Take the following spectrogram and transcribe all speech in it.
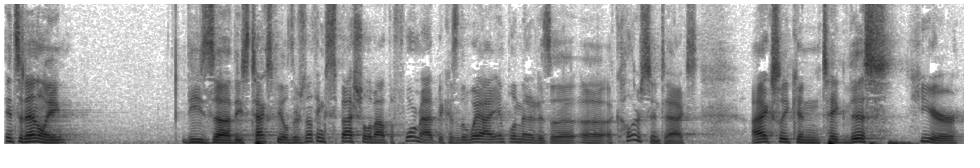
incidentally, these, uh, these text fields, there's nothing special about the format because the way I implement it is a, a, color syntax, I actually can take this here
